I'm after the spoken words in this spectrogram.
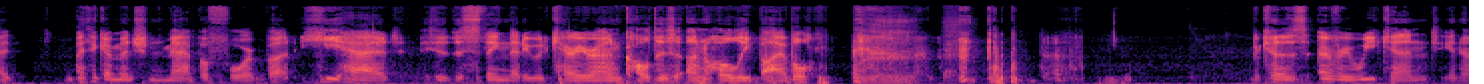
I I think I mentioned Matt before, but he had his, this thing that he would carry around called his unholy Bible. because every weekend, you know,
